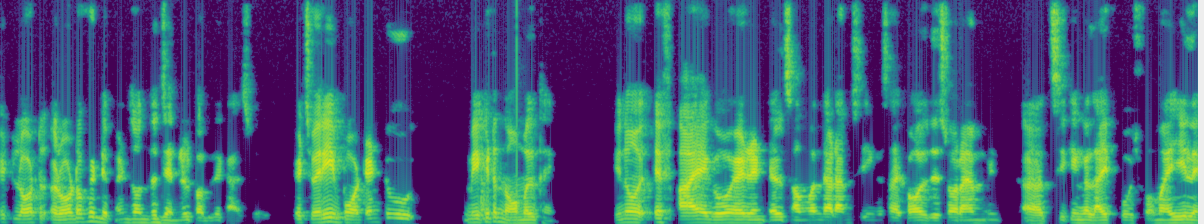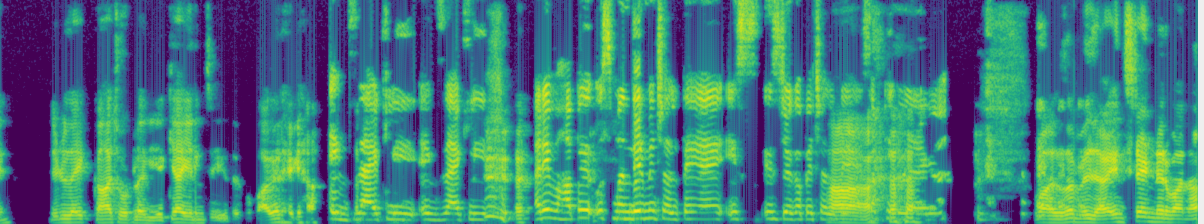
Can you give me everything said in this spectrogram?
it lot a lot of it depends on the general public as well. It's very important to make it a normal thing. You know, if I go ahead and tell someone that I'm seeing a psychologist or I'm uh, seeking a life coach for my healing, like कहाँ चोट लगी है? क्या इयरिंग चाहिए तेरे को? पागल है क्या? एग्जैक्टली एग्जैक्टली अरे वहाँ पे उस मंदिर में चलते हैं इस इस जगह पे चलते हैं सब ठीक हो जाएगा। वाह इंस्टेंट निर्वाणा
